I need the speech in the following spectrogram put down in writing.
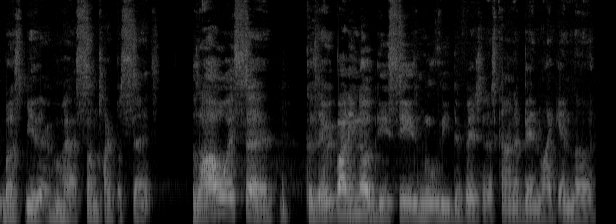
must be there who has some type of sense. Because I always said, because everybody know DC's movie division has kind of been like in the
